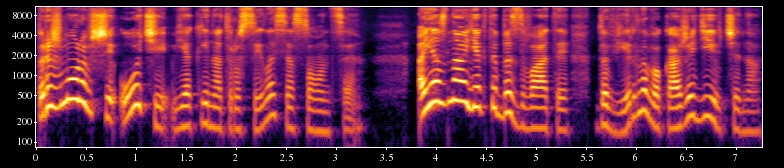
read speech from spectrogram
прижмуривши очі, в які натрусилося сонце. А я знаю, як тебе звати, довірливо каже дівчина,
